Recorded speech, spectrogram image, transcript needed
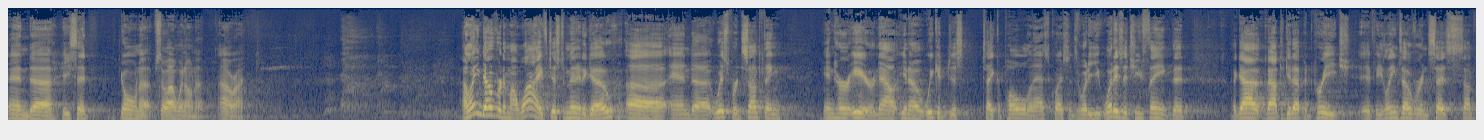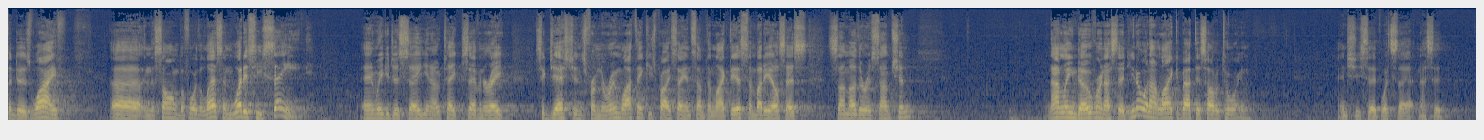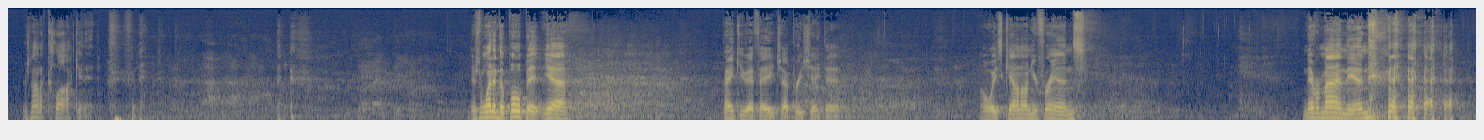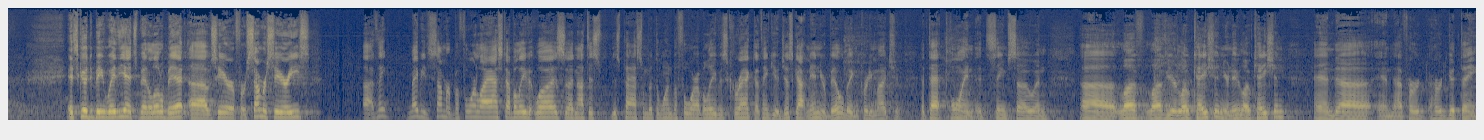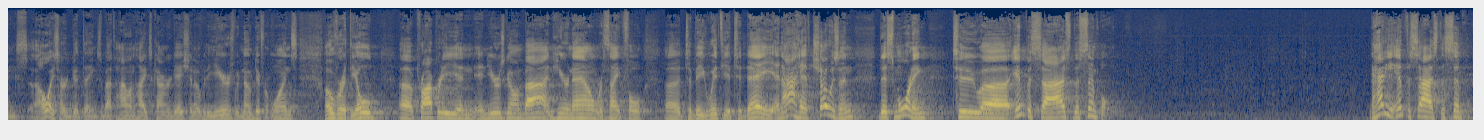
And uh, he said, Go on up. So I went on up. All right. I leaned over to my wife just a minute ago uh, and uh, whispered something in her ear. Now, you know, we could just take a poll and ask questions. What, do you, what is it you think that a guy about to get up and preach, if he leans over and says something to his wife uh, in the song before the lesson, what is he saying? And we could just say, you know, take seven or eight suggestions from the room. Well, I think he's probably saying something like this. Somebody else has some other assumption. And I leaned over and I said, You know what I like about this auditorium? And she said, What's that? And I said, There's not a clock in it. There's one in the pulpit, yeah. Thank you, FH. I appreciate that. Always count on your friends. Never mind then. it's good to be with you. It's been a little bit. Uh, I was here for summer series. Uh, I think maybe the summer before last, I believe it was. Uh, not this, this past one, but the one before, I believe is correct. I think you had just gotten in your building pretty much at that point. It seems so. And uh, love, love your location, your new location and, uh, and I've heard, heard good things. Always heard good things about the Highland Heights congregation over the years. We've known different ones over at the old uh, property in, in years gone by, and here now. We're thankful uh, to be with you today. And I have chosen this morning to uh, emphasize the simple. Now, how do you emphasize the simple?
